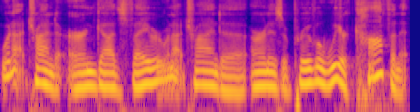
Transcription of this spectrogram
we're not trying to earn God's favor. We're not trying to earn his approval. We are confident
